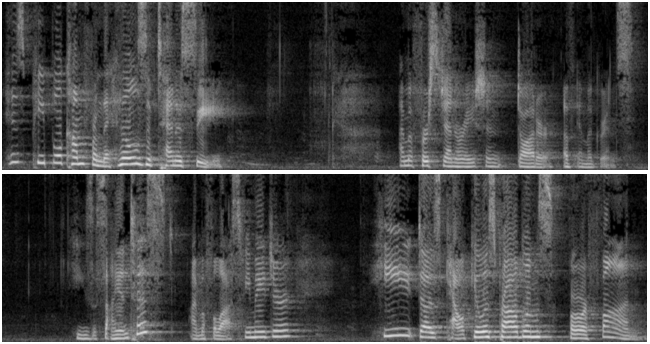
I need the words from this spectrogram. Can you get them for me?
His people come from the hills of Tennessee. I'm a first generation daughter of immigrants. He's a scientist. I'm a philosophy major. He does calculus problems for fun.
